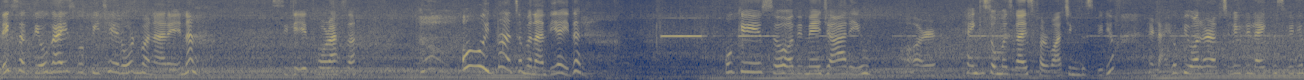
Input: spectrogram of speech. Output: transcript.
देख सकते हो गाइस वो पीछे रोड बना रहे हैं ना। इसीलिए थोड़ा सा। ओह, इतना अच्छा बना दिया इधर। ओके सो अभी मैं जा रही हूँ। और thank you so much guys for watching this video and I hope you all are absolutely like this video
